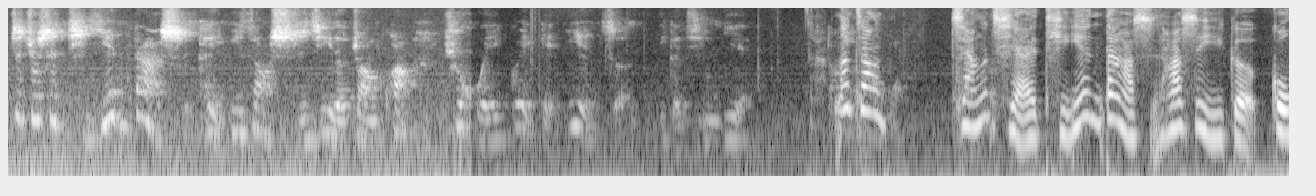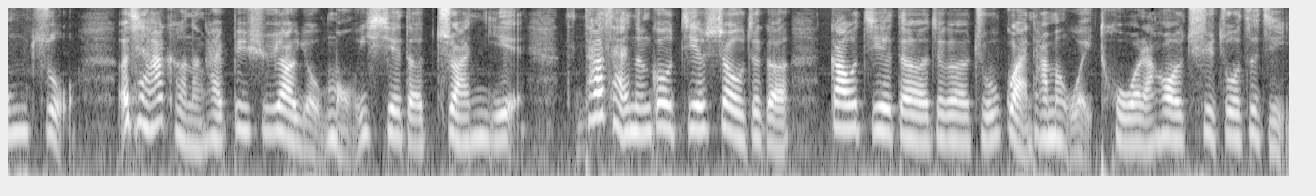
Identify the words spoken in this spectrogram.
这就是体验大使可以依照实际的状况去回馈给业者一个经验。那这样。讲起来，体验大使他是一个工作，而且他可能还必须要有某一些的专业，他才能够接受这个高阶的这个主管他们委托，然后去做自己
